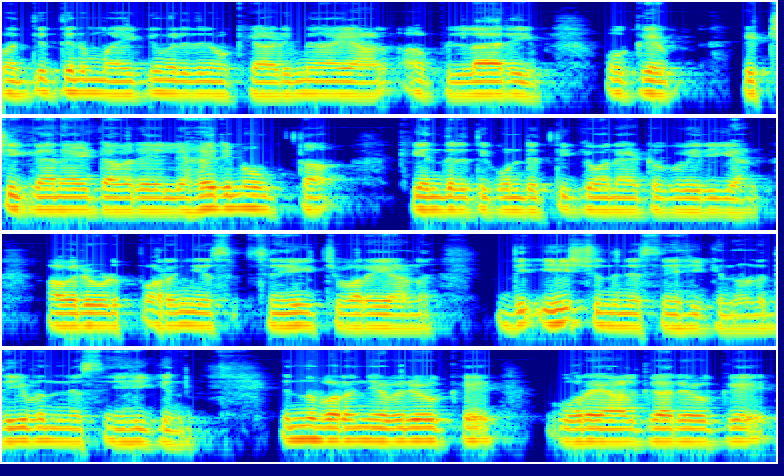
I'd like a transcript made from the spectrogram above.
മദ്യത്തിനും മയക്കുമരുന്നിനും ഒക്കെ അടിമയായ ആൾ ആ പിള്ളേരെയും ഒക്കെ രക്ഷിക്കാനായിട്ട് അവരെ ലഹരിമുക്ത കേന്ദ്രത്തിൽ കൊണ്ടെത്തിക്കുവാനായിട്ടൊക്കെ വരികയാണ്. അവരോട് പറഞ്ഞ് സ്നേഹിച്ച് പറയുകയാണ് യേശു സ്നേഹിക്കുന്നുണ്ട് ദൈവം നിന്നെ സ്നേഹിക്കുന്നു എന്ന് പറഞ്ഞ് അവരെയൊക്കെ കുറേ ആൾക്കാരെയൊക്കെ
